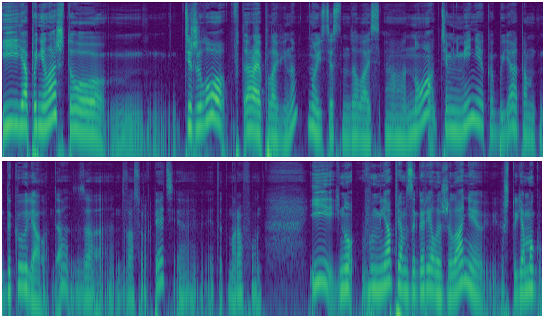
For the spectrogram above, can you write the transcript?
И я поняла, что тяжело вторая половина, ну, естественно, далась, а, но, тем не менее, как бы я там доковыляла, да, за 2.45 э, этот марафон. И ну, у меня прям загорелось желание, что я могу,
